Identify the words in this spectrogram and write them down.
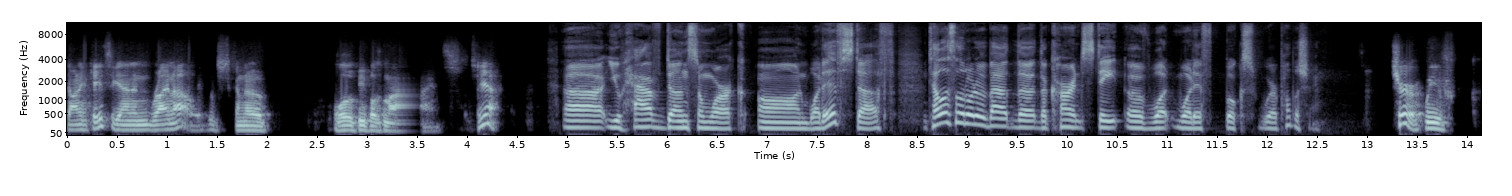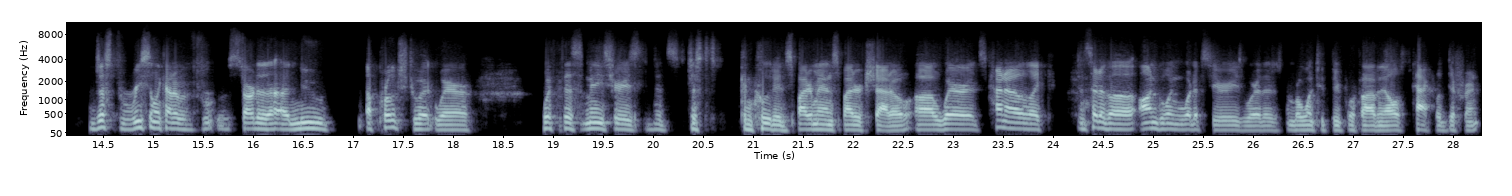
Donny Cates again and Ryan Ottley, which is going to blow people's minds. So yeah. Uh, you have done some work on what if stuff. Tell us a little bit about the the current state of what what if books we're publishing. Sure, we've just recently kind of started a new approach to it where with this miniseries that's just concluded, Spider-Man, Spider Shadow, uh, where it's kind of like instead of an ongoing what if series where there's number one, two, three, four, five, and they all tackle a different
